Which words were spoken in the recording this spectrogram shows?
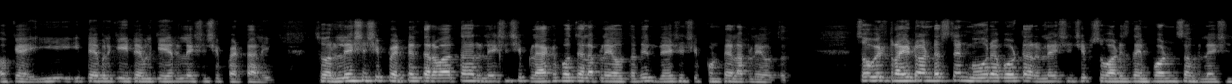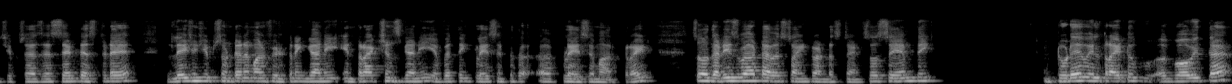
okay ఈ టేబుల్కి ఈ టేబుల్కి ఏ రిలేషన్షిప్ పెట్టాలి? సో రిలేషన్షిప్ పెట్టిన తర్వాత రిలేషన్షిప్ లేకపోతే ఎలా ప్లే అవుతుంది? రిలేషన్షిప్ ఉంటే ఎలా ప్లే అవుతుంది? So we'll try to understand more about our relationships. What is the importance of relationships? As I said yesterday, relationships untane man filtering gani, interactions gani, everything plays into the uh, place a mark, right? So that is what I was trying to understand. So same thing. Today we'll try to uh, go with the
